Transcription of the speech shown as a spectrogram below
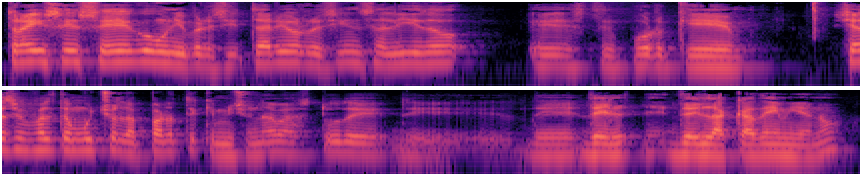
traes ese ego universitario recién salido, este, porque se hace falta mucho la parte que mencionabas tú de, de, de, de- de la academia, ¿no?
